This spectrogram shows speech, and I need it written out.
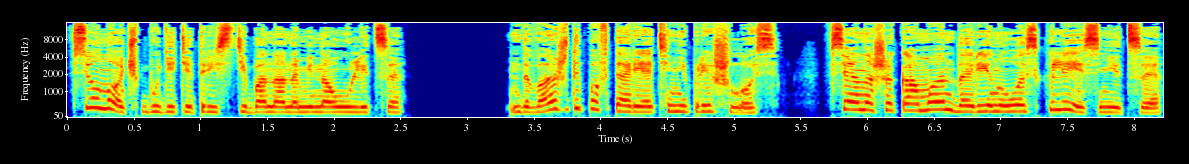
всю ночь будете трясти бананами на улице. Дважды повторять не пришлось. Вся наша команда ринулась к лестнице,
